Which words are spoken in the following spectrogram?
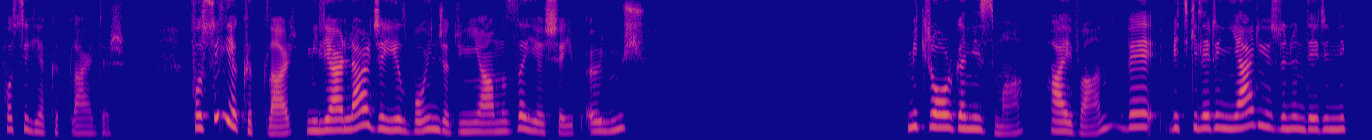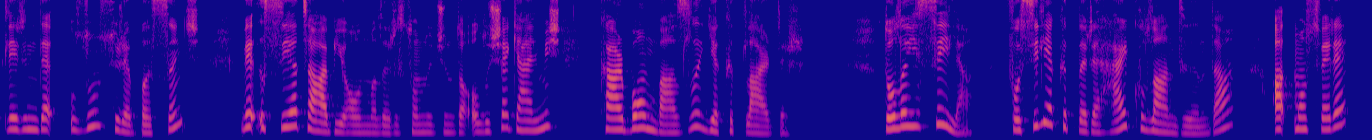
fosil yakıtlardır. Fosil yakıtlar milyarlarca yıl boyunca dünyamızda yaşayıp ölmüş mikroorganizma, hayvan ve bitkilerin yeryüzünün derinliklerinde uzun süre basınç ve ısıya tabi olmaları sonucunda oluşa gelmiş karbon bazlı yakıtlardır. Dolayısıyla fosil yakıtları her kullandığında atmosfere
